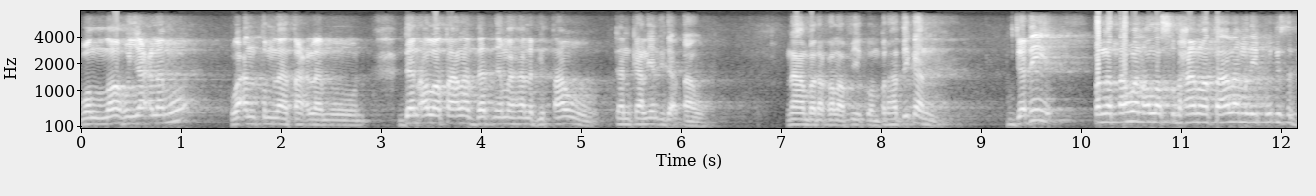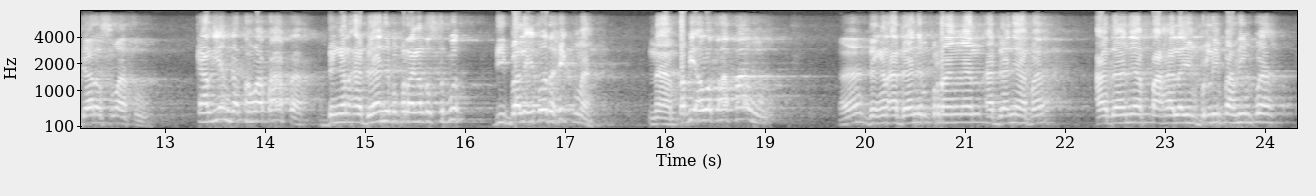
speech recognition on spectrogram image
Wallahu ya'lamu wa antum la ta'lamun. Dan Allah taala zatnya Maha lebih tahu dan kalian tidak tahu. Nah, barakallahu fikum. Perhatikan. Jadi pengetahuan Allah Subhanahu wa taala meliputi segala sesuatu. Kalian enggak tahu apa-apa. Dengan adanya peperangan tersebut di balik itu ada hikmah. Nah, tapi Allah Taala tahu. Eh, dengan adanya peperangan, adanya apa? Adanya pahala yang berlimpah-limpah,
